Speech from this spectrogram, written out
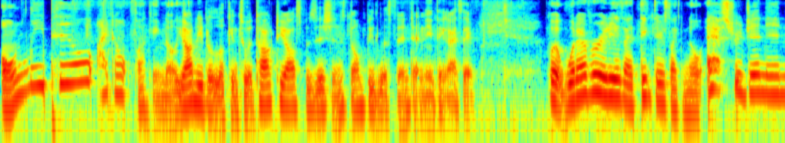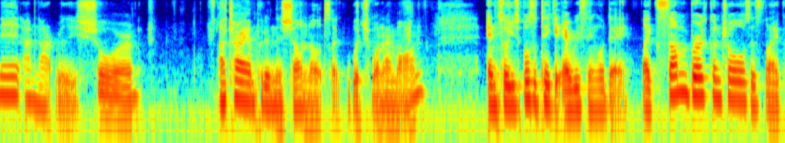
only pill. I don't fucking know. Y'all need to look into it. Talk to y'all's physicians. Don't be listening to anything I say. But whatever it is, I think there's like no estrogen in it. I'm not really sure. I'll try and put in the show notes like which one I'm on. And so you're supposed to take it every single day. Like some birth controls is like,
